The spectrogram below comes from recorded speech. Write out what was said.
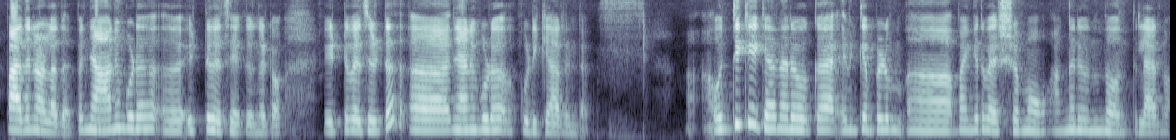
അപ്പോൾ അതിനുള്ളത്. ഇപ്പം ഞാനും കൂടെ ഇട്ട് വെച്ചേക്കും കേട്ടോ. ഇട്ട് വെച്ചിട്ട് ഞാനും കൂടെ കുടിക്കാറുണ്ട്. ഒറ്റയ്ക്ക് വയ്ക്കാൻ നേരമൊക്കെ എനിക്കെപ്പോഴും ഭയങ്കര വിഷമോ അങ്ങനെയൊന്നും തോന്നത്തില്ലായിരുന്നു.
